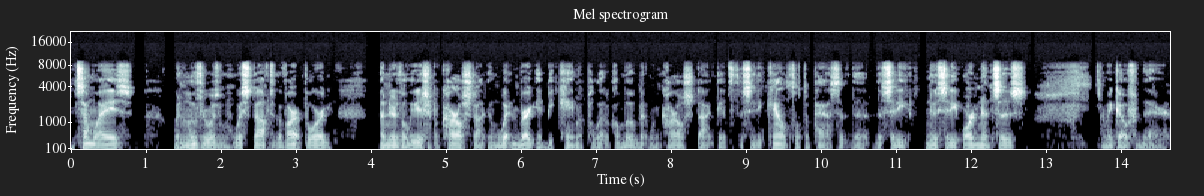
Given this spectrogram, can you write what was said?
In some ways, when Luther was whisked off to the Wartburg under the leadership of Karlstadt and Wittenberg, it became a political movement. When Karlstadt gets the city council to pass the, the, the city new city ordinances, and we go from there.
